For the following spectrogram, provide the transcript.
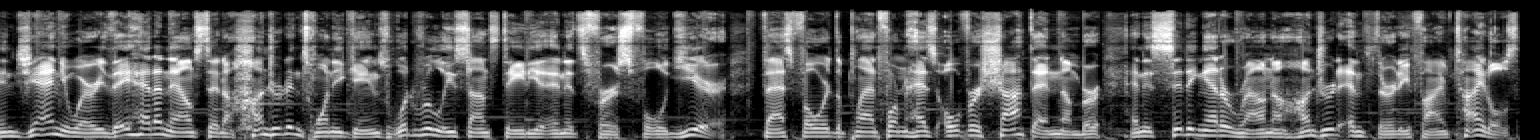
in January, they had announced that 120 games would release on Stadia in its first full year. Fast forward, the platform has overshot that number and is sitting at around 135 titles.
